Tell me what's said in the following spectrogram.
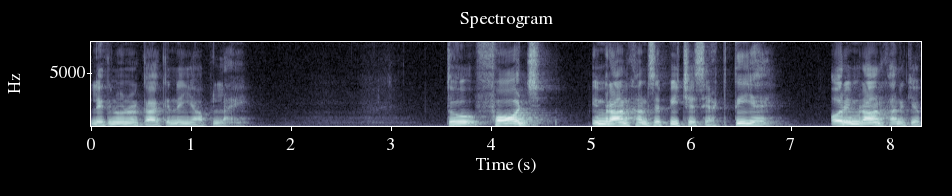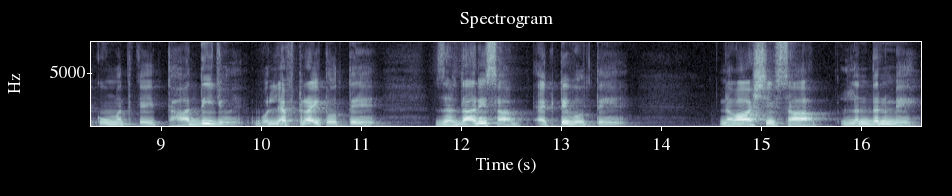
लेकिन उन्होंने कहा कि नहीं, आप लाएँ। तो फ़ौज इमरान खान से पीछे से हटती है और इमरान खान की हकूमत के इतिहादी जो हैं, वो लेफ़्ट राइट होते हैं, जरदारी साहब एक्टिव होते हैं, नवाज़ शरीफ साहब लंदन में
